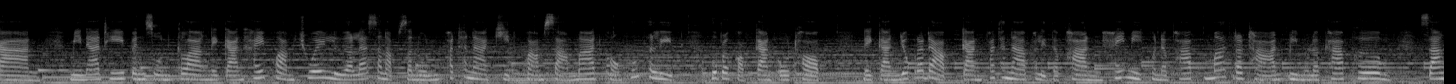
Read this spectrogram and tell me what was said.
การ มีหน้าที่เป็นศูนย์กลางในการให้ความช่วยเหลือและสนับสนุนพัฒนาขีดความสามารถของผู้ผลิต ผู้ประกอบการโอท็อป ในการยกระดับการพัฒนาผลิตภัณฑ์ ให้มีคุณภาพมาตรฐานมีมูลค่าเพิ่ม สร้าง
